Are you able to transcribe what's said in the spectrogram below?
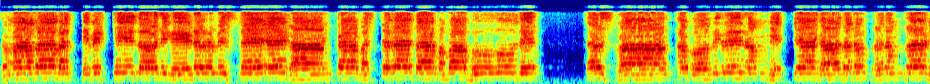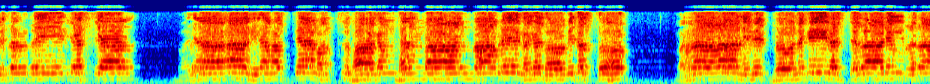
समावर्तिविष्ठितो जिगेडुर्विश्वेषाम् कामश्चरता ममाभूत् तस्मान्नपो विकृतम् हित्यागादनुम् व्रतम् स वितुर्दैर्यस्य हिनमस्यमत्सुभागम् धन्वान् माम्रे गयतो वितस्थुः मनानिविभ्यो न कीरस्य तानि व्रता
